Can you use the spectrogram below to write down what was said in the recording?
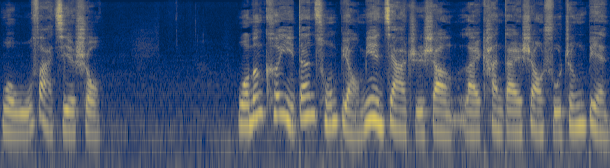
我无法接受。我们可以单从表面价值上来看待上述争辩，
